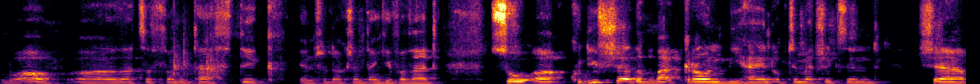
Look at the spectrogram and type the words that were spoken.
Wow, uh, that's a fantastic introduction. Thank you for that. So, uh, could you share the background behind Optimetriks and share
